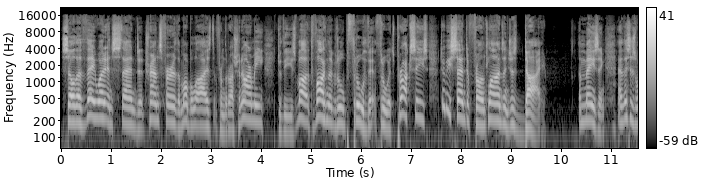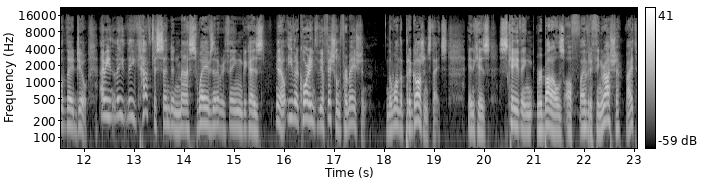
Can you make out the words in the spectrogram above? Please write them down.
so that they would instead transfer the mobilized from the Russian army to these to Wagner group through, the, through its proxies to be sent to front lines and just die amazing. And this is what they do. I mean, they, they have to send in mass waves and everything because you know, even according to the official information, the one that Prigozhin states in his scathing rebuttals of everything Russia, right?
